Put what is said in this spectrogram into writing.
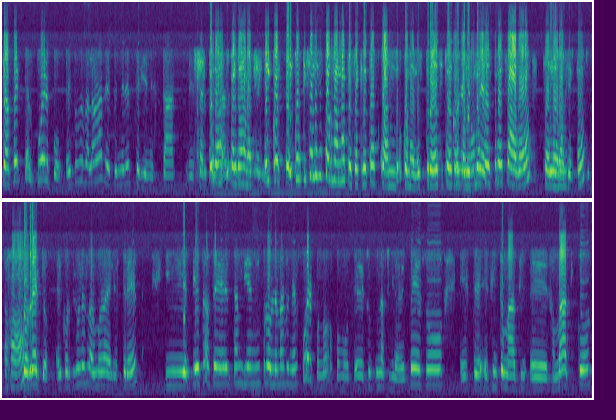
que afecta al cuerpo. Entonces, a la hora de tener este bienestar, de estar... perdóname, el, cortisol es esta hormona que secretas cuando con el estrés y todo cuando estás estresado, se eleva, ¿cierto? Correcto. El cortisol es la hormona del estrés y empieza a hacer también problemas en el cuerpo, ¿no? Como una subida de peso, este, síntomas eh, somáticos.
